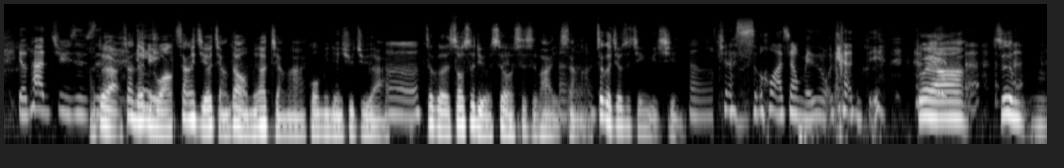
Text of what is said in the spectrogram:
有他的剧是不是？啊对啊，善德女王上一集有讲到，我们要讲啊，国民连续剧啊，嗯，这个收视率是有四十趴以上啊、嗯，这个就是金宇信。嗯，确实画像没什么看点。对啊，是、嗯、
